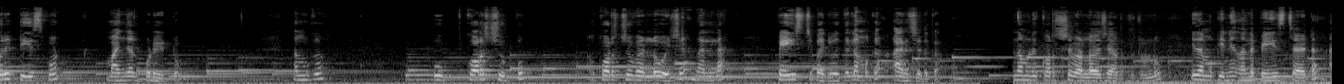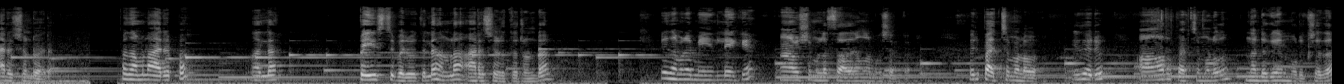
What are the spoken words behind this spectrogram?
ഒരു ടീസ്പൂൺ മഞ്ഞൾപ്പൊടി ഇട്ടു. നമുക്ക് ഉപ്പ് കുറച്ച് ഉപ്പും കുറച്ച് വെള്ളം ഒഴിച്ച് നല്ല പേസ്റ്റ് പരുവത്തിൽ നമുക്ക് അരച്ചെടുക്കാം. നമ്മൾ കുറച്ച് വെള്ളമേ ചേർത്തിട്ടുള്ളൂ. ഇത് നമുക്കിനി നല്ല പേസ്റ്റ് ആയിട്ട് അരച്ചുകൊണ്ട് വരാം. അപ്പം നമ്മൾ അരപ്പ് നല്ല പേസ്റ്റ് പരുവത്തിൽ നമ്മൾ അരച്ചെടുത്തിട്ടുണ്ട്. ഇനി നമ്മുടെ മീനിലേക്ക് ആവശ്യമുള്ള സാധനങ്ങൾ നമുക്ക് ചേർക്കാം. ഒരു പച്ചമുളക്. ഇതൊരു ആറ് പച്ചമുളക് നടുകയും മുറിച്ചത്.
